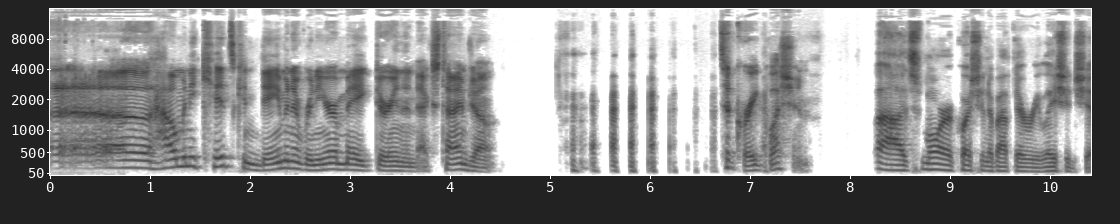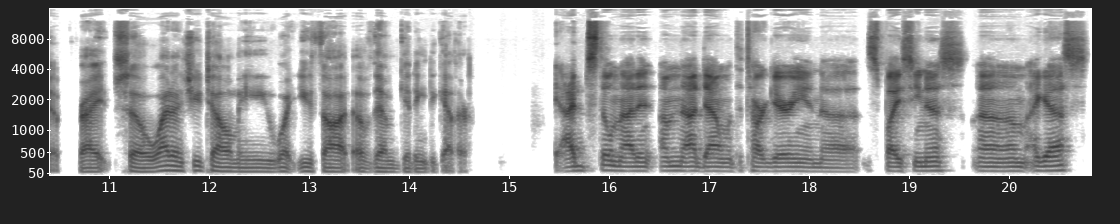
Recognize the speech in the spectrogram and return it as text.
Uh, how many kids can Daemon and Rhaenyra make during the next time jump? That's a great question. Uh, it's more a question about their relationship, right? So why don't you tell me what you thought of them getting together? I'm still not in, I'm not down with the Targaryen uh spiciness, um, I guess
